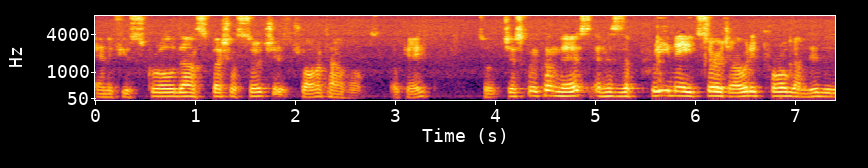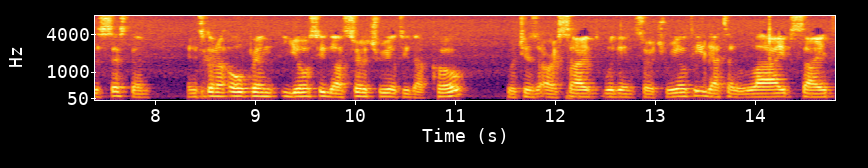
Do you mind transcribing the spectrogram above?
And if you scroll down special searches, Toronto townhomes. Okay? So just click on this. And this is a pre-made search. I already programmed into the system. And it's going to open yossi.searchrealty.co which is our site within Search Realty. That's a live site.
